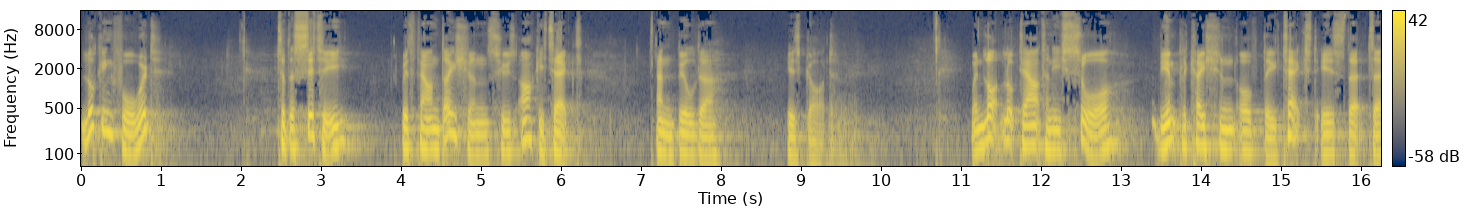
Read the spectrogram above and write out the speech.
looking forward to the city with foundations whose architect and builder is God. When Lot looked out and he saw, the implication of the text is that uh,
